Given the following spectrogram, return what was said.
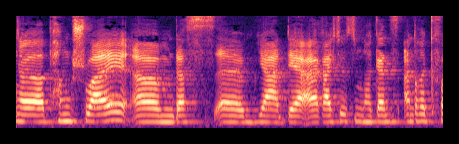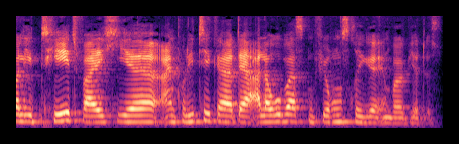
äh, Peng Shui, ähm, das, äh, ja, der erreicht jetzt eine ganz andere Qualität, weil hier ein Politiker der allerobersten Führungsriege involviert ist.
